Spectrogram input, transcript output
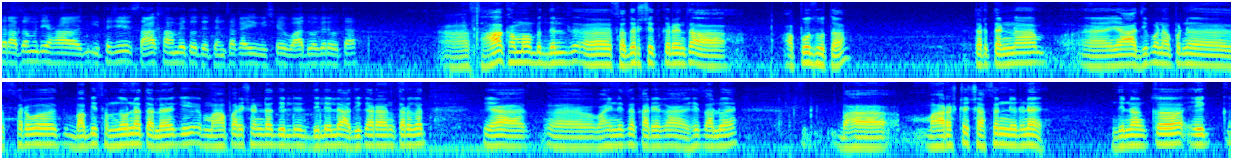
तर आता म्हणजे हा इथे जे सहा खांब येत होते त्यांचा काही विषय वाद वगैरे होता? सहा खांबाबद्दल सदर शेतकऱ्यांचा अपोज होता. तर त्यांना याआधी या आधी पण आपण सर्व बाबी समजवण्यात आल्या की महापारेषणला दिले दिलेल्या अधिकारांतर्गत या वाहिनीचं कार्य हे चालू आहे. भा महाराष्ट्र शासन निर्णय दिनांक एक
